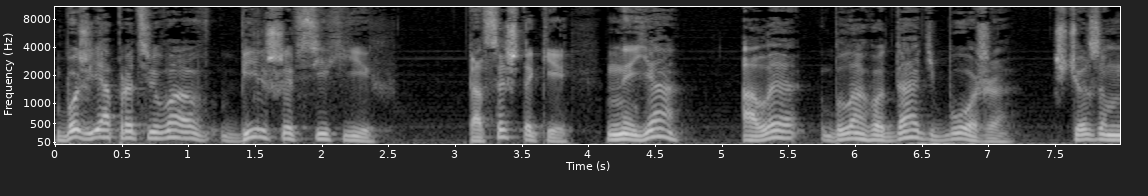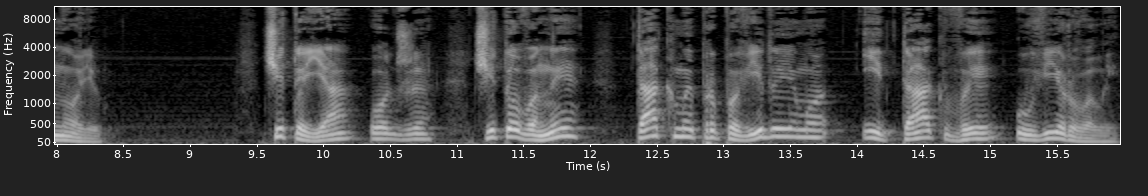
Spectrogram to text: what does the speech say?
бо ж я працював більше всіх їх. Та все ж таки не я, але благодать Божа, що за мною. Чи то я, отже, чи то вони, так ми проповідуємо, і так ви увірували.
